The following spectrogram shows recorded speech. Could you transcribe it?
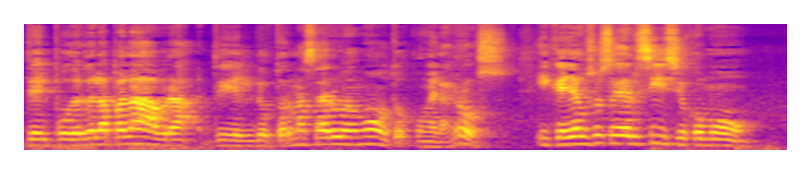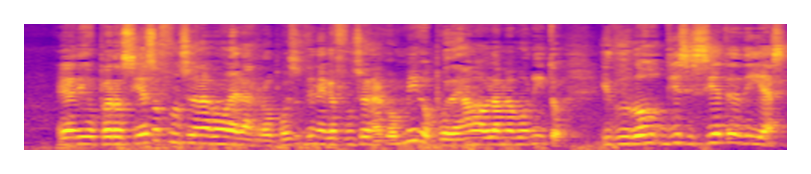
del poder de la palabra del doctor Masaru Emoto con el arroz. Y que ella usó ese ejercicio como, ella dijo, pero si eso funciona con el arroz, pues eso tiene que funcionar conmigo, pues déjame hablarme bonito. Y duró 17 días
